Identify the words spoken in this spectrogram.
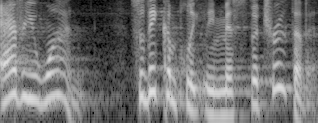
everyone. So they completely miss the truth of it.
